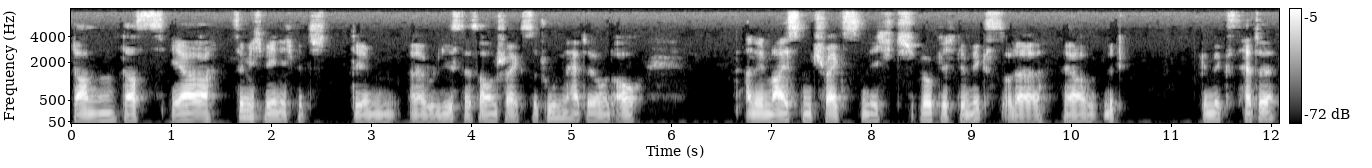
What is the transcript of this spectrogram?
dann, dass er ziemlich wenig mit dem äh, Release der Soundtracks zu tun hätte und auch an den meisten Tracks nicht wirklich gemixt oder ja mitgemixt hätte.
